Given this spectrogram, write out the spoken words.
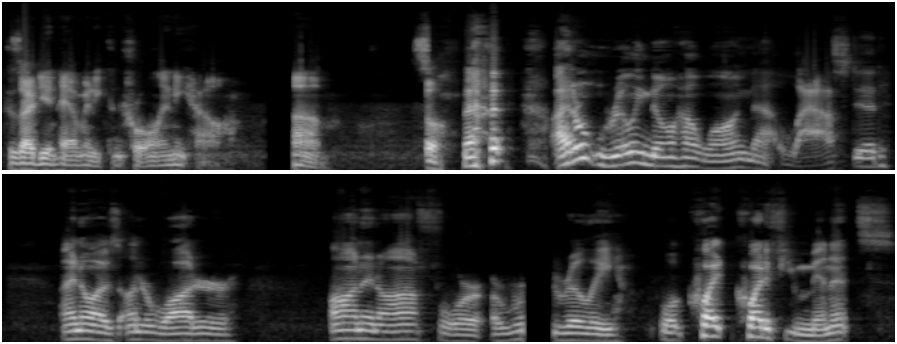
because I didn't have any control anyhow. Um, so that, I don't really know how long that lasted. I know I was underwater on and off for a really, really well, quite quite a few minutes.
